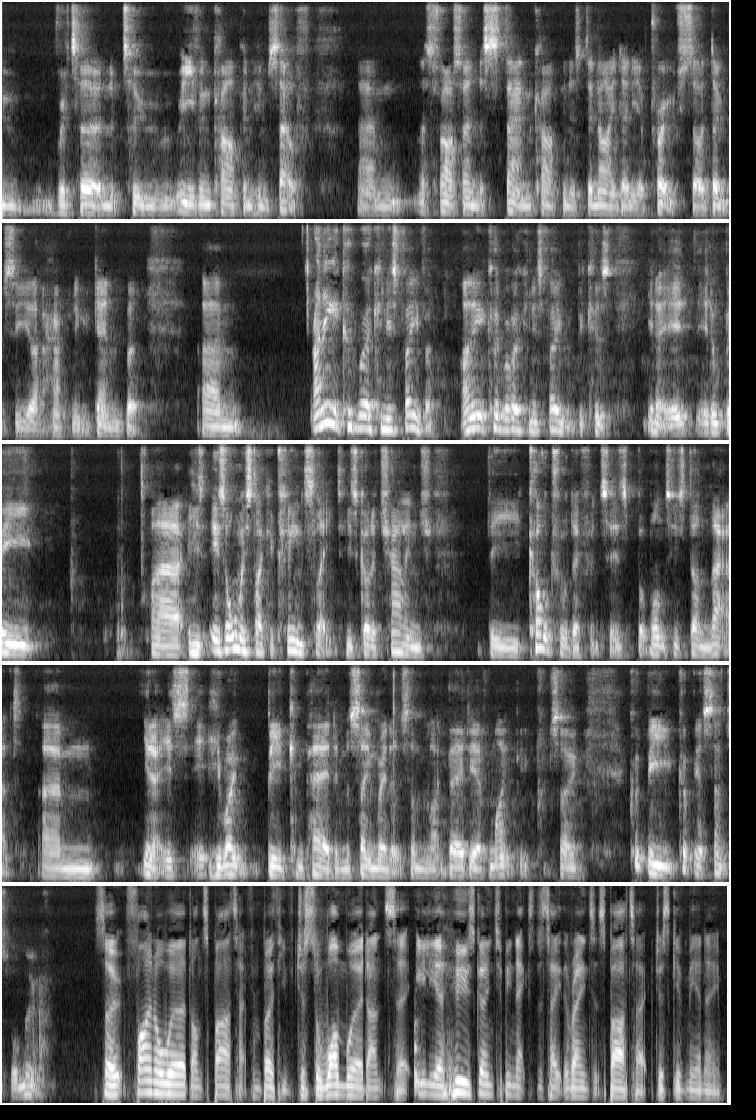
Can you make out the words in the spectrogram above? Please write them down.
return to even Karpin himself. Um, as far as I understand, Karpin has denied any approach, so I don't see that happening again. But um, I think it could work in his favour. I think it could work in his favour because you know it, it'll be uh, he's, he's almost like a clean slate. He's got to challenge the cultural differences, but once he's done that, um, you know, it's, it, he won't be compared in the same way that someone like Berdiev might be. So, could be could be a sensible move. So, final word on Spartak from both of you. Just a one-word answer. Ilya, who's going to be next to take the reins at Spartak? Just give me a name.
